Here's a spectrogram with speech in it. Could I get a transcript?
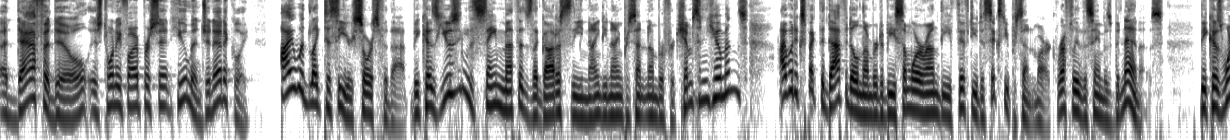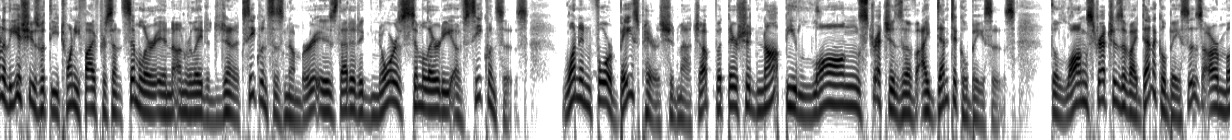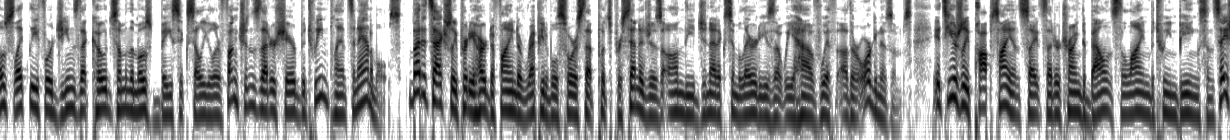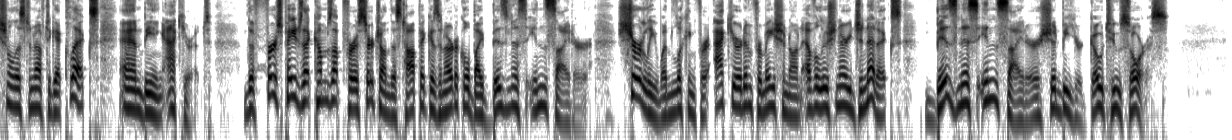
a daffodil is 25% human genetically. I would like to see your source for that, because using the same methods that got us the 99% number for chimps and humans, I would expect the daffodil number to be somewhere around the 50 to 60% mark, roughly the same as bananas. Because one of the issues with the 25% similar in unrelated genetic sequences number is that it ignores similarity of sequences. One in four base pairs should match up, but there should not be long stretches of identical bases. The long stretches of identical bases are most likely for genes that code some of the most basic cellular functions that are shared between plants and animals. But it's actually pretty hard to find a reputable source that puts percentages on the genetic similarities that we have with other organisms. It's usually pop science sites that are trying to balance the line between being sensationalist enough to get clicks and being accurate. The first page that comes up for a search on this topic is an article by Business Insider. Surely, when looking for accurate information on evolutionary genetics, Business Insider should be your go to source.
